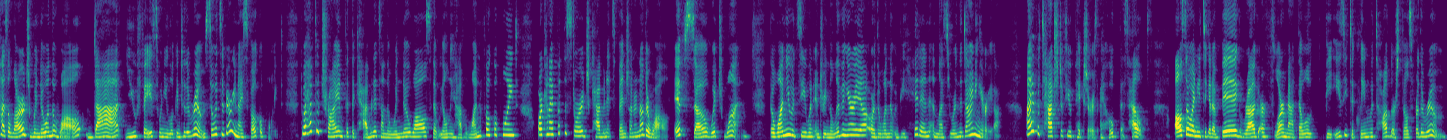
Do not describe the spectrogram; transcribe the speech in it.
has a large window on the wall that you face when you look into the room, so it's a very nice focal point. Do I have to try and fit the cabinets on the window wall so that we only have one focal point? Or can I put the storage cabinets bench on another wall? If so, which one? The one you would see when entering the living area or the one that would be hidden unless you were in the dining area? I have attached a few pictures. I hope this helps. Also, I need to get a big rug or floor mat that will be easy to clean with toddler spills for the room.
